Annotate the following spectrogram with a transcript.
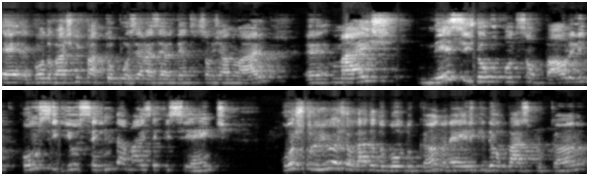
é, quando o Vasco empatou por 0 a 0 dentro de São Januário, é, mas Nesse jogo contra o São Paulo, ele conseguiu ser ainda mais eficiente, construiu a jogada do gol do Cano, né? Ele que deu o passe para o Cano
